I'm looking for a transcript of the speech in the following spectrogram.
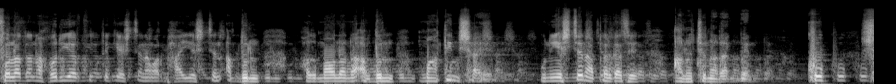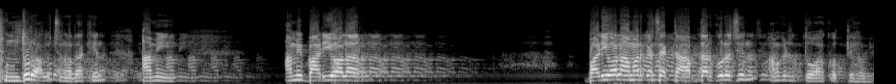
সোলাদানা হরিয়ারপুর থেকে এসছেন? আমার ভাই এসছেন আব্দুল মাওলানা আব্দুল মাতিন সাহেব। উনি এসছেন আপনার কাছে আলোচনা রাখবেন। খুব সুন্দর আলোচনা রাখেন। আমি আমি বাড়িওয়ালার, বাড়িওয়ালা আমার কাছে একটা আবদার করেছেন, আমাকে দোয়া করতে হবে।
